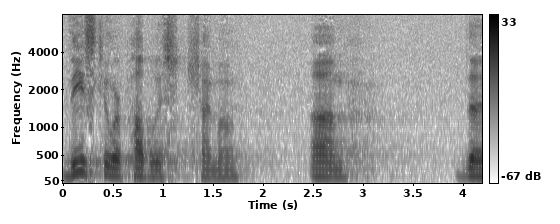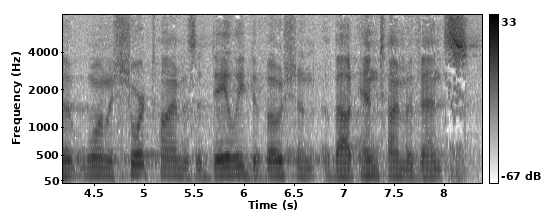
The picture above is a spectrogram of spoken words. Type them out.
these two are published, Shimon. Um, the one a short time is a daily devotion about end time events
